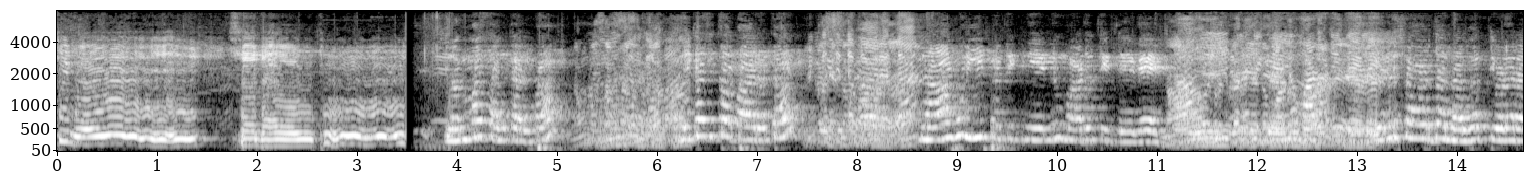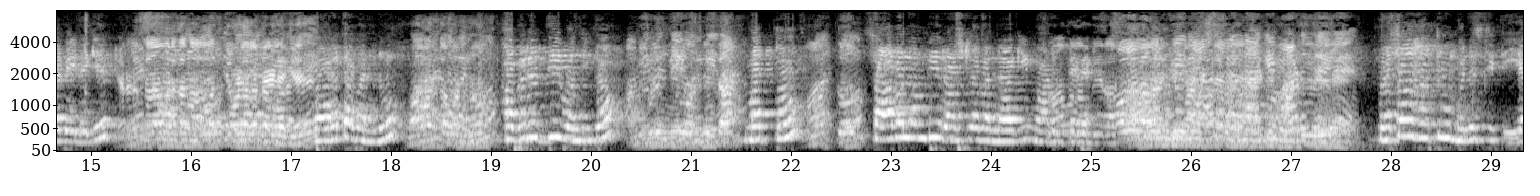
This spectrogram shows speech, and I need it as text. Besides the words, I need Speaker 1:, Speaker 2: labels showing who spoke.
Speaker 1: ಮಾಡುತ್ತಿವೆ ಸದಾ ಪೂ
Speaker 2: ನಮ್ಮ ಸಂಕಲ್ಪ ವಿಕಸಿತ ಭಾರತ. ನಾವು ಈ ಪ್ರತಿಜ್ಞೆಯನ್ನು ಮಾಡುತ್ತಿದ್ದೇವೆ. ಎರಡು ಸಾವಿರದ ನಲವತ್ತೇಳರ ವೇಳೆಗೆ ಭಾರತವನ್ನು ಅಭಿವೃದ್ಧಿ ಹೊಂದಿದ ಮತ್ತು ಸ್ವಾವಲಂಬಿ ರಾಷ್ಟ್ರವನ್ನಾಗಿ ಮಾಡುತ್ತೇವೆ. ವಸಾಹತು ಮನಸ್ಥಿತಿಯ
